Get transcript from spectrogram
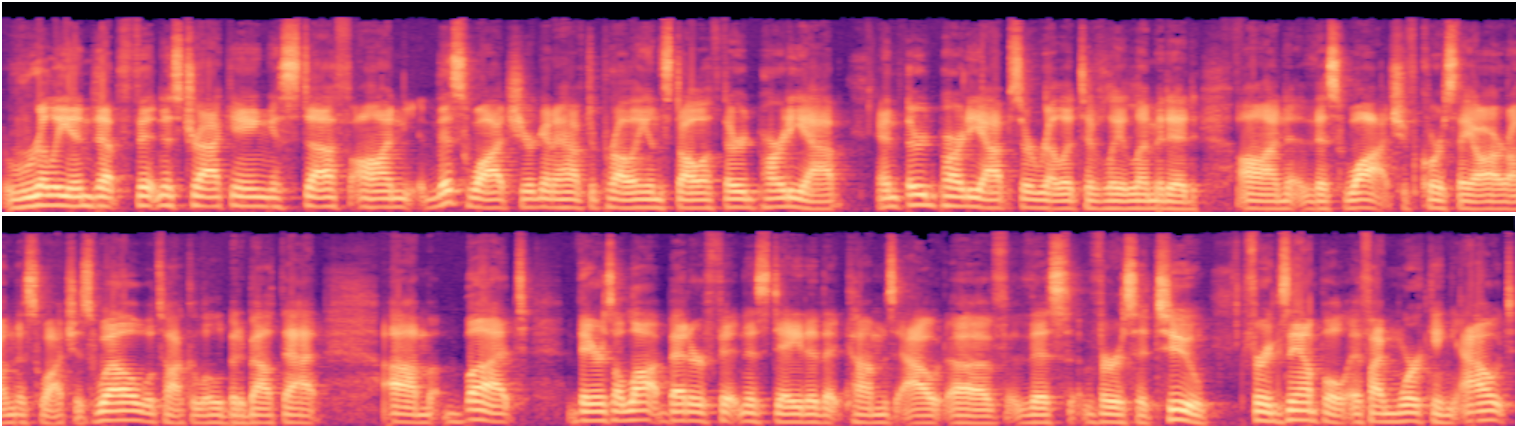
really in depth fitness tracking stuff on this this watch, you're going to have to probably install a third party app, and third party apps are relatively limited on this watch. Of course, they are on this watch as well. We'll talk a little bit about that. Um, but there's a lot better fitness data that comes out of this Versa 2. For example, if I'm working out,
